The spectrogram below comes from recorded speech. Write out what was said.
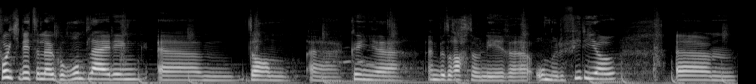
Vond je dit een leuke rondleiding? Um, dan uh, kun je een bedrag doneren onder de video. Um,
